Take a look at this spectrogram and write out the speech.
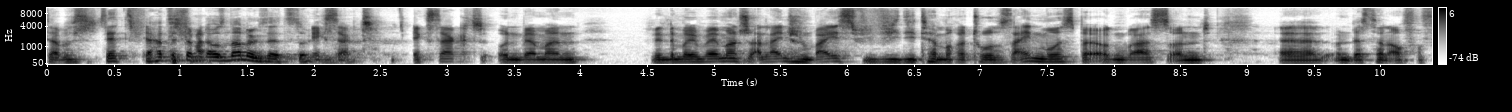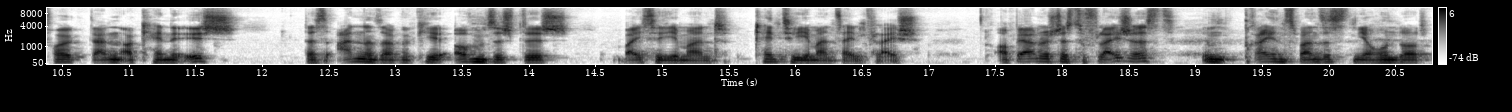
der setzt. Er hat sich das damit auseinandergesetzt. auf jeden Exakt, exakt. Und wenn man, wenn, man- wenn man schon allein schon weiß, wie, wie die Temperatur sein muss bei irgendwas und, äh, und das dann auch verfolgt, dann erkenne ich das an und sage, okay, offensichtlich weiß hier jemand, kennt hier jemand sein Fleisch. Ob er nicht, dass du Fleisch isst im 23. Jahrhundert,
